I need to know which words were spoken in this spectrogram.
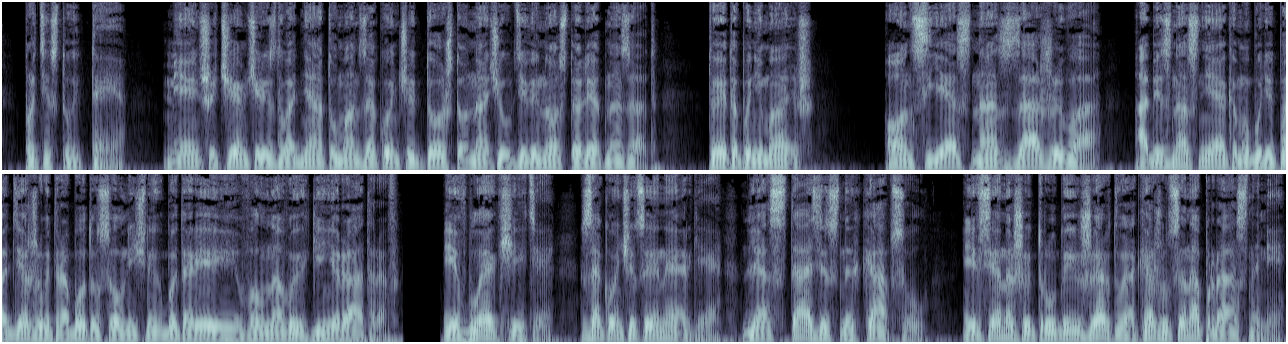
— протестует Тея. Меньше чем через два дня туман закончит то, что начал девяносто лет назад. Ты это понимаешь?» Он съест нас заживо, а без нас некому будет поддерживать работу солнечных батарей и волновых генераторов. И в Блэкхите закончится энергия для стазисных капсул, и все наши труды и жертвы окажутся напрасными.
